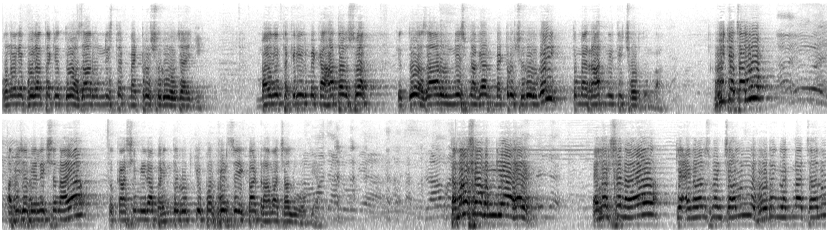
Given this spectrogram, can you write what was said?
उन्होंने बोला था कि 2019 तक मेट्रो शुरू हो जाएगी। मैंने तकरीर में कहा था उस वक्त कि 2019 में अगर मेट्रो शुरू हो गई तो मैं राजनीति छोड़ दूँगा। हुई क्या चालू? अभी जब इलेक्शन आया तो काशी मीरा भहिंदर रोड के ऊपर फिर से एक बार ड्रामा चालू हो गया। तमाशा बन गया है। इलेक्शन आया कि अनाउंसमेंट चालू होर्डिंग लगना चालू,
